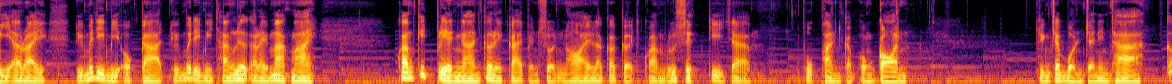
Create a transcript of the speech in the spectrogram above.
มีอะไร หรือไม่ได้มีโอกาสหรือไม่ได้มีทางเลือกอะไรมากมาย ความคิดเปลี่ยนงานก็เลยกลายเป็นส่วนน้อย แล้วก็เกิดความรู้สึกที่จะผูกพันกับองค์กร ถึงจะบ่นจะนินทาก็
